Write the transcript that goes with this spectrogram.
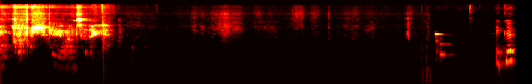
Oh gosh, give me one second. A good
